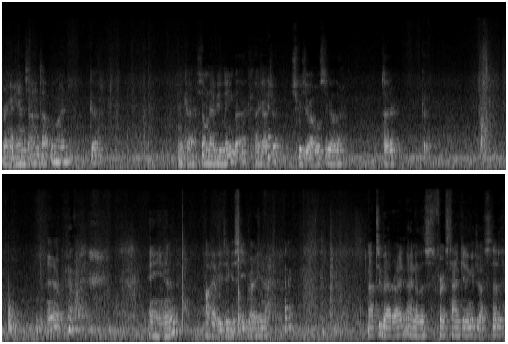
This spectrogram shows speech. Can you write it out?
Bring your hands on top of mine. Good. Okay, so I'm gonna have you lean back. I got you. Squeeze your elbows together. Tighter. Good. There we go. And I'll have you take a seat right here. Okay. Not too bad, right? I know this is first time getting adjusted.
